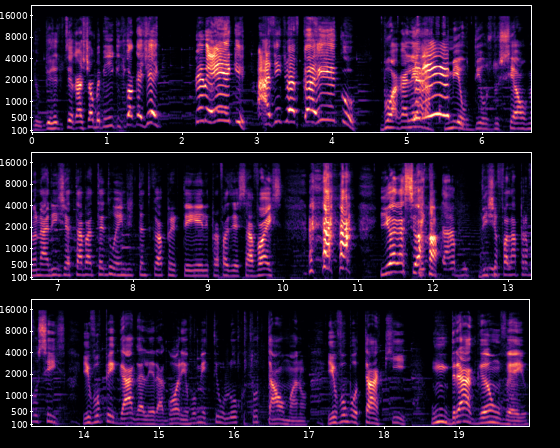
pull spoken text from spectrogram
Meu Deus, eu preciso achar o Rick de qualquer jeito. A gente vai ficar rico. Boa, galera. Meu Deus do céu, meu nariz já tava até doendo de tanto que eu apertei ele pra fazer essa voz. e olha só, deixa eu falar pra vocês. Eu vou pegar, galera, agora e eu vou meter o louco total, mano. Eu vou botar aqui um dragão, velho.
